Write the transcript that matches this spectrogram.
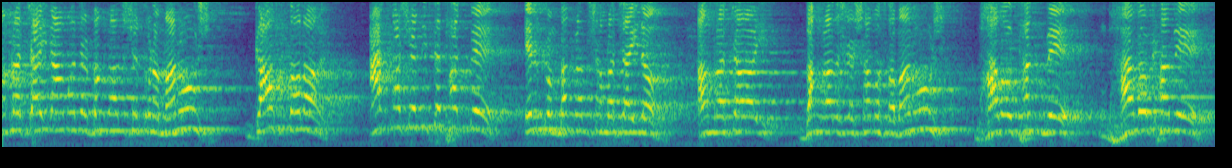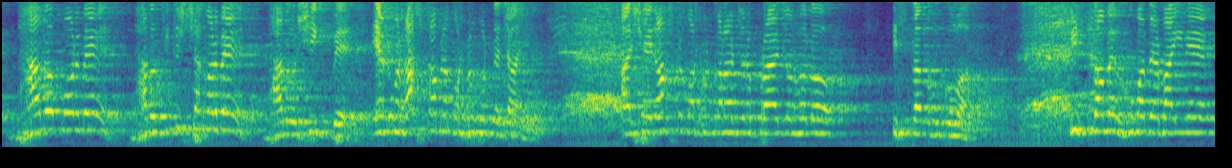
আমরা চাই না আমাদের বাংলাদেশের কোনো মানুষ গাছতলায় আকাশের নিচে থাকবে, এরকম বাংলাদেশ আমরা চাই না। আমরা চাই বাংলাদেশের সমস্ত মানুষ ভালো থাকবে, ভালো খাবে, ভালো পড়বে, ভালো চিকিৎসা করবে, ভালো শিখবে। এরকম রাষ্ট্র আমরা গঠন করতে চাই। আর সেই রাষ্ট্র গঠন করার জন্য প্রয়োজন হলো ইসলাম হুকুমত। ইসলামের হুকুমতের বাইরে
